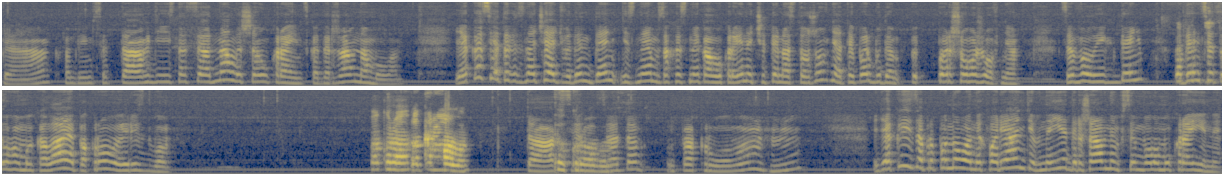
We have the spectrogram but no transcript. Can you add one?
Так, подивимося. Так, дійсно, це одна лише українська державна мова. Яке свято відзначають в один день із Днем захисника України 14 жовтня, а тепер буде 1 жовтня. Це Великдень, День Святого Миколая, Покрово і Різдво. Покров. Покрова. Так, Покрово. свято Покрово. Угу. Який з запропонованих варіантів не є державним символом України?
